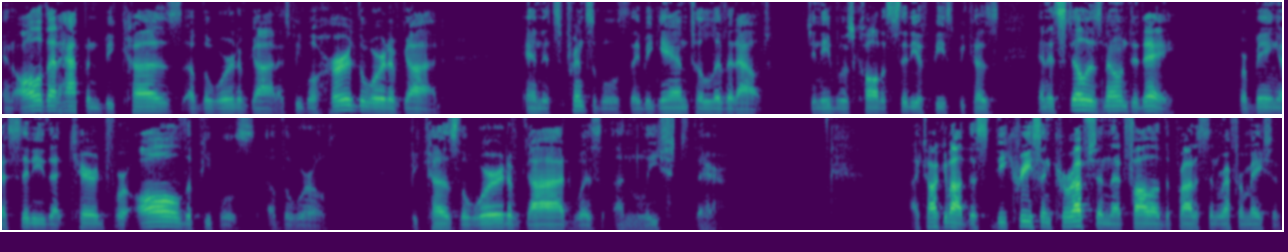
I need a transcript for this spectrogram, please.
And all of that happened because of the Word of God. As people heard the Word of God and its principles, they began to live it out. Geneva was called a city of peace because, and it still is known today, for being a city that cared for all the peoples of the world because the Word of God was unleashed there. I talk about this decrease in corruption that followed the Protestant Reformation,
